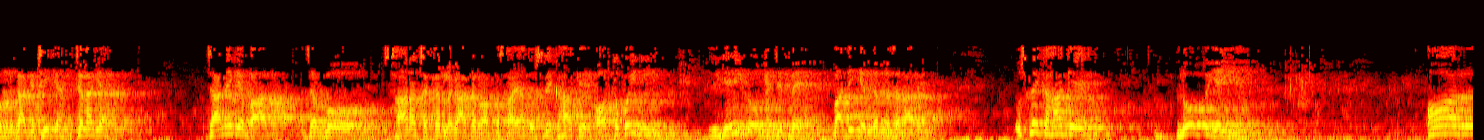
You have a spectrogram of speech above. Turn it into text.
انہوں نے کہا کہ ٹھیک ہے، چلا گیا۔ جانے کے بعد جب وہ سارا چکر لگا کر واپس آیا تو اس نے کہا کہ اور تو کوئی نہیں یہی لوگ ہیں جتنے وادی کے اندر نظر آ رہے ہیں۔ اس نے کہا کہ لوگ تو یہی ہیں۔ اور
